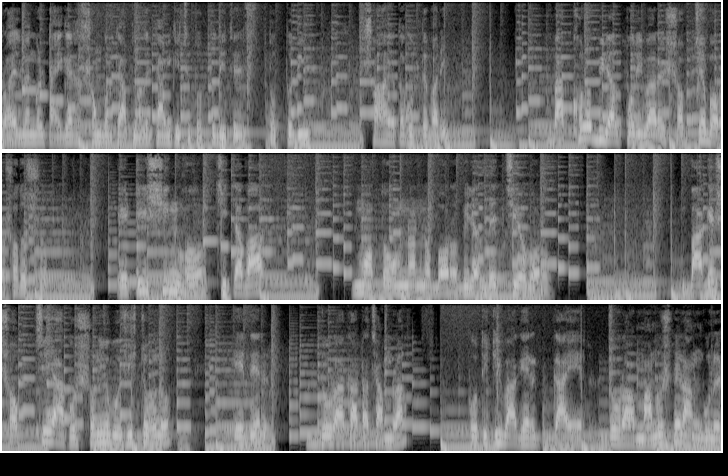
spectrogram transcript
রয়্যাল বেঙ্গল টাইগার সম্পর্কে আপনাদেরকে আমি কিছু তথ্য দিতে, তথ্য দিই, সহায়তা করতে পারি। বাঘ হলো বিড়াল পরিবারের সবচেয়ে বড় সদস্য। এটি সিংহ, চিতাবাঘ, মতো অন্যান্য বড় বিড়ালদের চেয়েও বড়। বাঘের সবচেয়ে আকর্ষণীয় বৈশিষ্ট্য হলো এদের ডোরা কাটা চামড়া। প্রতিটি বাঘের গায়ের ডোরা মানুষের আঙ্গুলের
